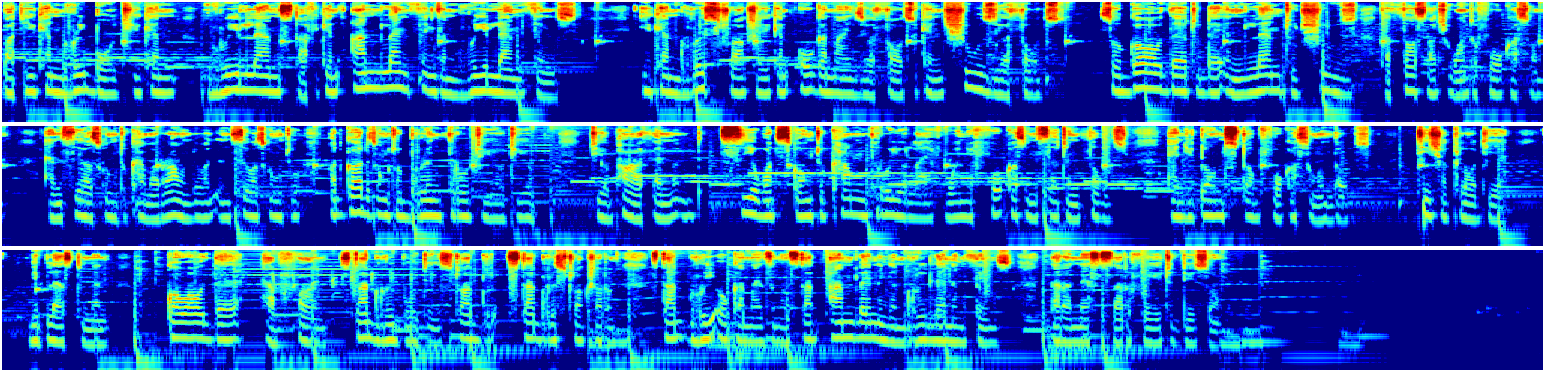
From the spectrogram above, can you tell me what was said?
but you can reboot you can relearn stuff you can unlearn things and relearn things you can restructure you can organize your thoughts you can choose your thoughts so go out there today and learn to choose the thoughts that you want to focus on and see what's going to come around and see what's going to what God is going to bring through to you to your to your path and see what's going to come through your life when you focus on certain thoughts and you don't stop focusing on those. Teacher Claude here. Be blessed, man. Go out there, have fun, start rebooting, start start restructuring, start reorganizing, and start unlearning and relearning things that are necessary for you to do so.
